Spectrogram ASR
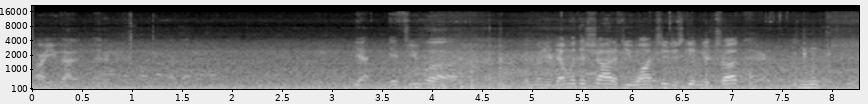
All right, you got it. Later. Yeah, if you uh, when you're done with the shot, if you want to, just get in your truck. Working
